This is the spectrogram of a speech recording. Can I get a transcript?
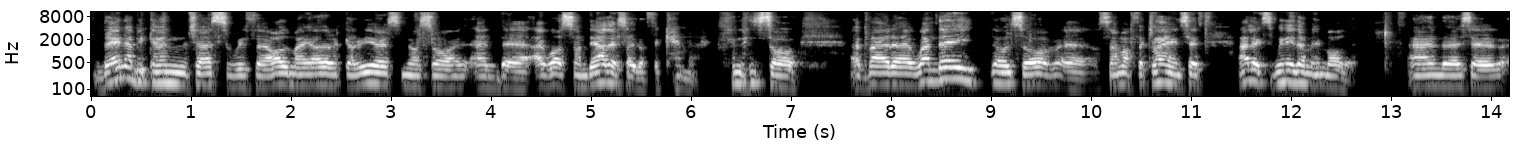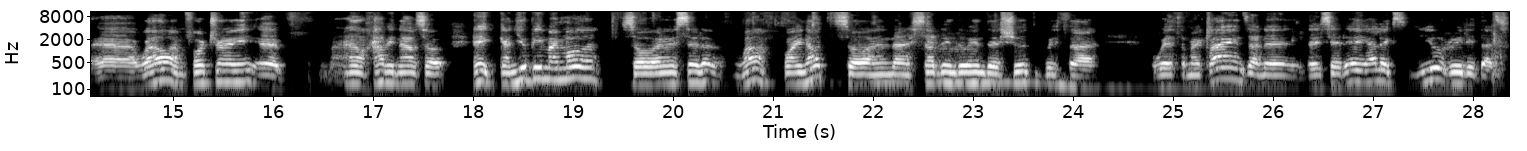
then I began just with uh, all my other careers, you know, so, and uh, I was on the other side of the camera. so, uh, but uh, one day also, uh, some of the clients said, Alex, we need a model. And I said, uh, well, unfortunately, I don't have it now. So, hey, can you be my model? So, and I said, well, why not? So, and I started doing the shoot with with my clients and uh, they said, hey, Alex, you really does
